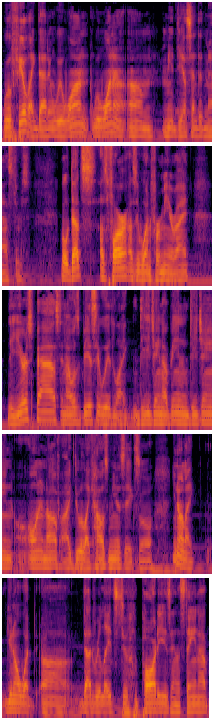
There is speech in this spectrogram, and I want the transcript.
will feel like that, and we want we wanna um, meet the ascended masters. Well, that's as far as it went for me, right? The years passed, and I was busy with like DJing. I've been DJing on and off. I do like house music, so you know, like you know what uh, that relates to parties and staying up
